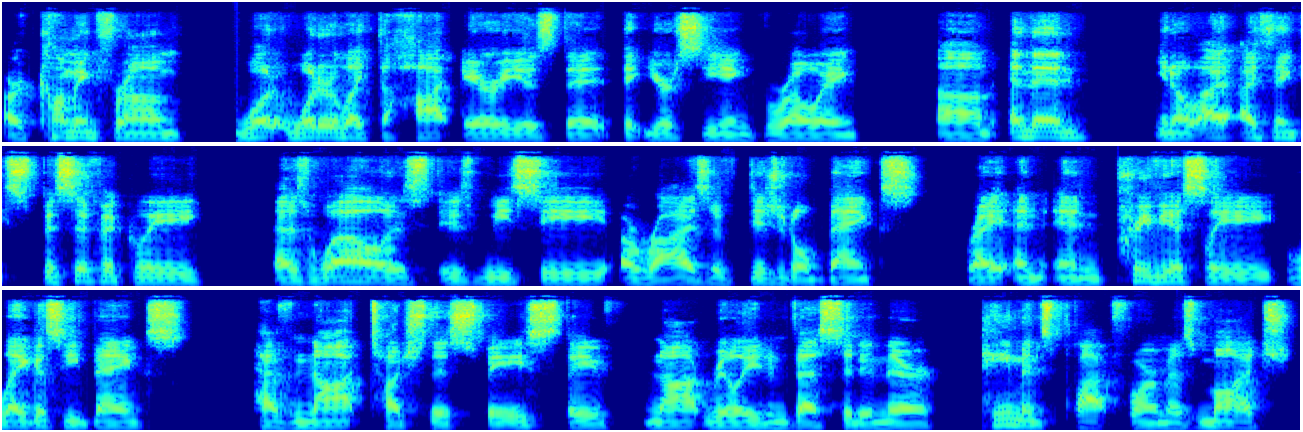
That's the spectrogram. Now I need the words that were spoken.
are coming from? What what are like the hot areas that that you're seeing growing? Um, and then, you know, I, I think specifically as well is is we see a rise of digital banks, right? And and previously legacy banks have not touched this space. They've not really invested in their payments platform as much,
